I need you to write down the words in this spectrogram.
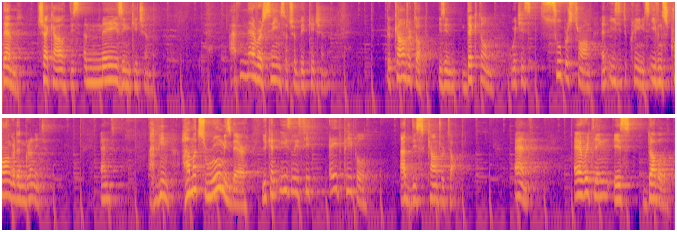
then check out this amazing kitchen. I've never seen such a big kitchen. The countertop is in Dekton, which is super strong and easy to clean. It's even stronger than granite. And I mean, how much room is there? You can easily sit eight people at this countertop. And everything is double.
